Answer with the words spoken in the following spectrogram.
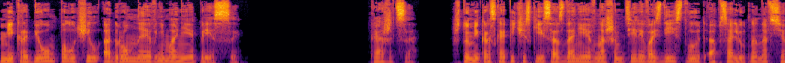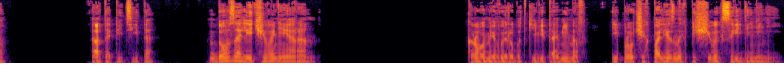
микробиом получил огромное внимание прессы. Кажется, что микроскопические создания в нашем теле воздействуют абсолютно на все от аппетита до залечивания ран. Кроме выработки витаминов и прочих полезных пищевых соединений,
